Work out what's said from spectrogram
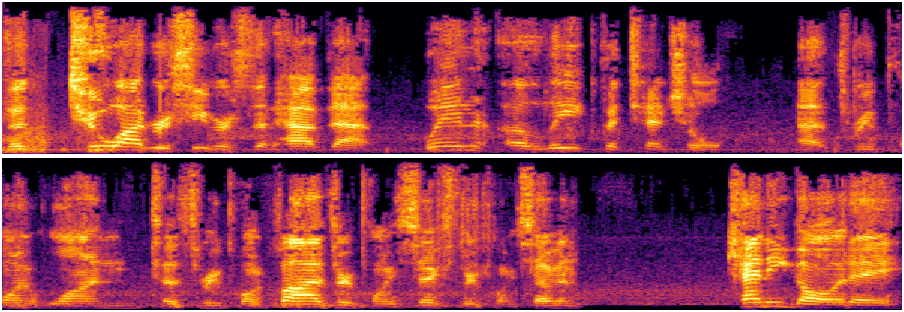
The two wide receivers that have that win a league potential at 3.1 to 3.5, 3.6, 3.7, Kenny Golladay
